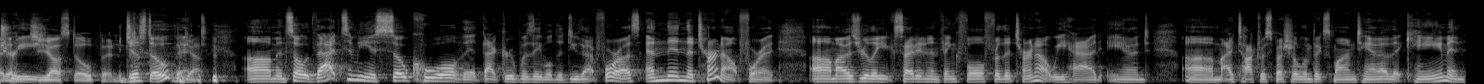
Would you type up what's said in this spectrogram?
country just opened. just opened. Um, and so that to me is so cool that that group was able to do that for us. And then the turnout for it. Um, I was really excited and thankful for the turnout we had. And um, I talked with Special Olympics Montana that came, and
